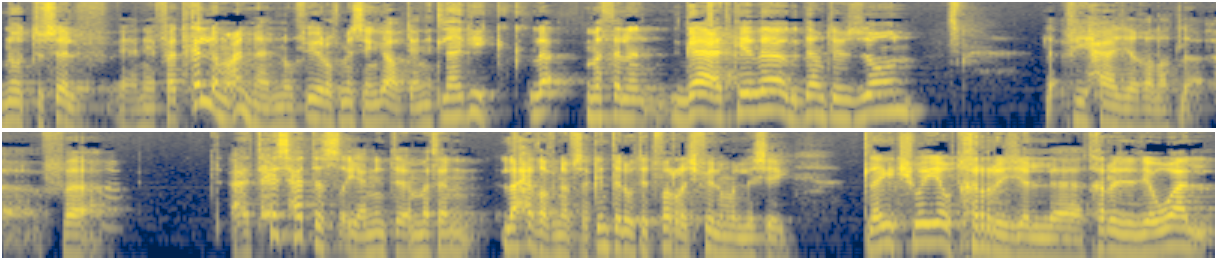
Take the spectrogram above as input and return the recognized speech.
Note to Self يعني فتكلموا عنها إنه fear of missing out يعني تلاقيك لا مثلا قاعد كذا قدام تلفزيون لا في حاجة غلط لا. ف تحس حتى يعني أنت مثلا لاحظها في نفسك. أنت لو تتفرج فيلم ولا شيء تلاقيك شوية وتخرج تخرج الجوال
